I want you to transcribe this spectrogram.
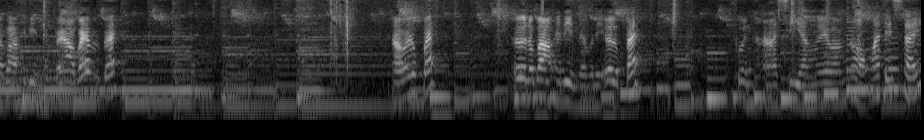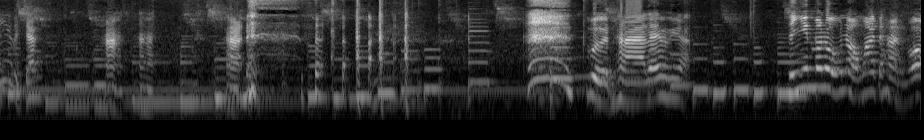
ระวังให้ดินไปเอาไว้ไปเอาไปลูกไปเออระบางให้ดินนะวันนี้เออไปเพิ่นหาเสียงเลยว่ามันออกมาแต่ไซไปจักหาดหาดหาด เปิดหาได้ไหมเนี่ยได้ยินมาลูกมันออกมาแต่หันบ่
